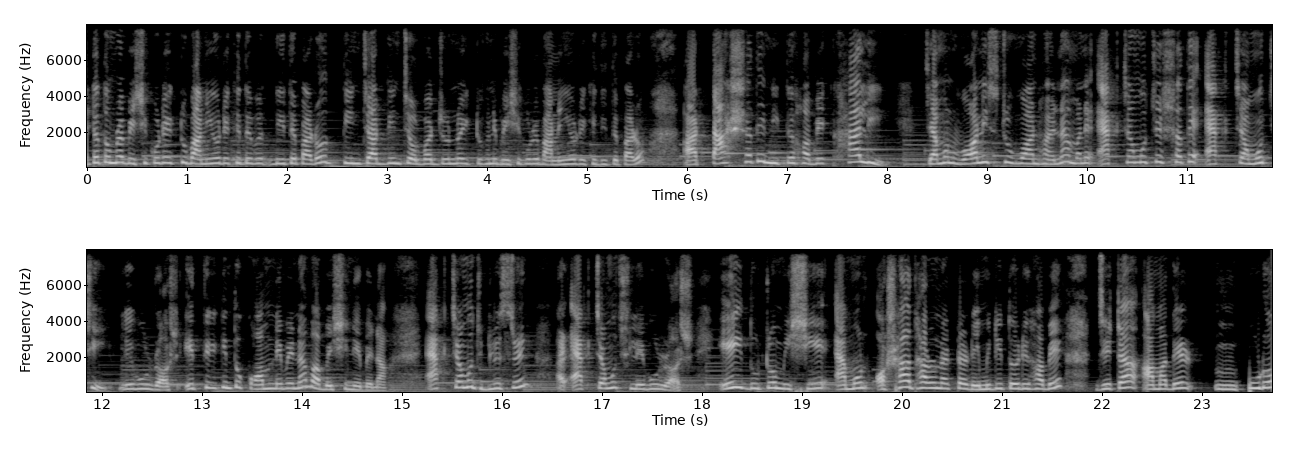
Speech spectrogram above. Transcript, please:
এটা তোমরা বেশি করে একটু বানিয়েও রেখে দেবে, দিতে পারো। তিন চার দিন চলবার জন্য একটুখানি বেশি করে বানিয়েও রেখে দিতে পারো। আর তার সাথে নিতে হবে খালি, যেমন ওয়ান ইস টু ওয়ান হয় না মানে এক চামচের সাথে এক চামচই লেবুর রস। এর থেকে কিন্তু কম নেবে না বা বেশি নেবে না। এক চামচ গ্লিসারিন আর এক চামচ লেবুর রস। এই দুটো মিশিয়ে এমন অসাধারণ একটা রেমেডি তৈরি হবে, যেটা আমাদের পুরো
